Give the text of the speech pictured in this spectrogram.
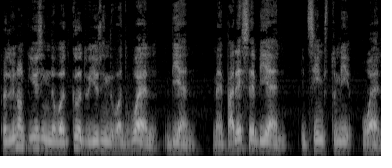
But we're not using the word good, we're using the word well, bien. Me parece bien. It seems to me well.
